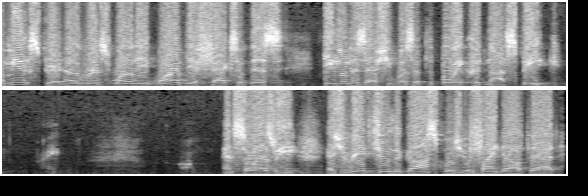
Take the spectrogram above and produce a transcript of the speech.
a mute spirit. In other words, one of the, one of the effects of this demon possession was that the boy could not speak. Right? And so as, we, as you read through the Gospels, you'll find out that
